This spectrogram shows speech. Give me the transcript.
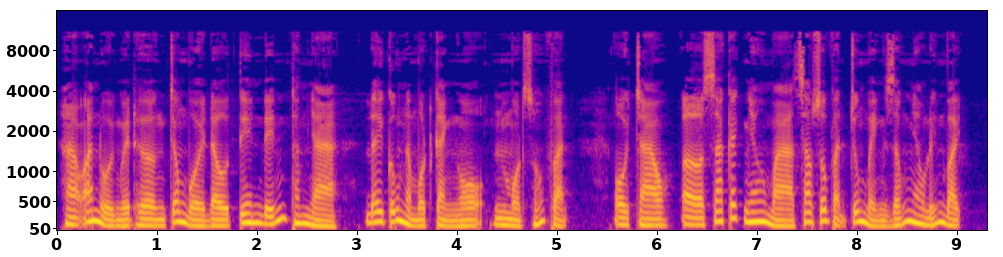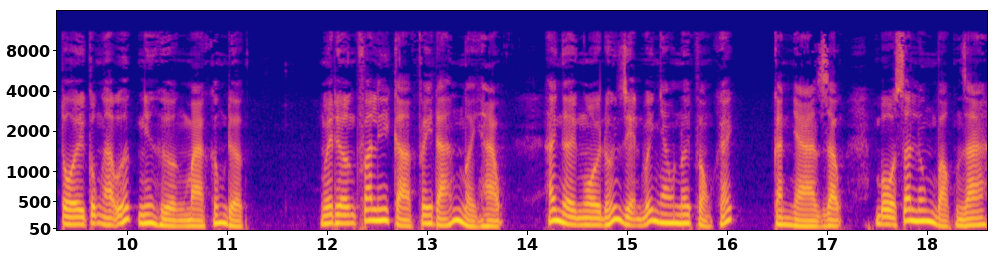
Hạo an ủi Nguyệt Hường trong buổi đầu tiên đến thăm nhà. Đây cũng là một cảnh ngộ, một số phận. Ôi chào, ở xa cách nhau mà sao số phận chúng mình giống nhau đến vậy. Tôi cũng ao ước như Hường mà không được. Nguyệt Hường pha ly cà phê đá mời Hạo. Hai người ngồi đối diện với nhau nơi phòng khách. Căn nhà rộng, bộ salon bọc ra,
